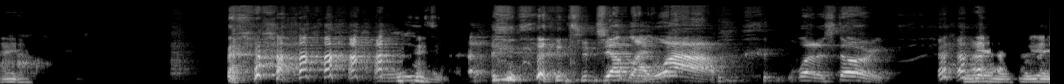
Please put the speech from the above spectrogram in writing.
Damn. Crazy. Jeff, like, wow, what a story. yeah, so yeah,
